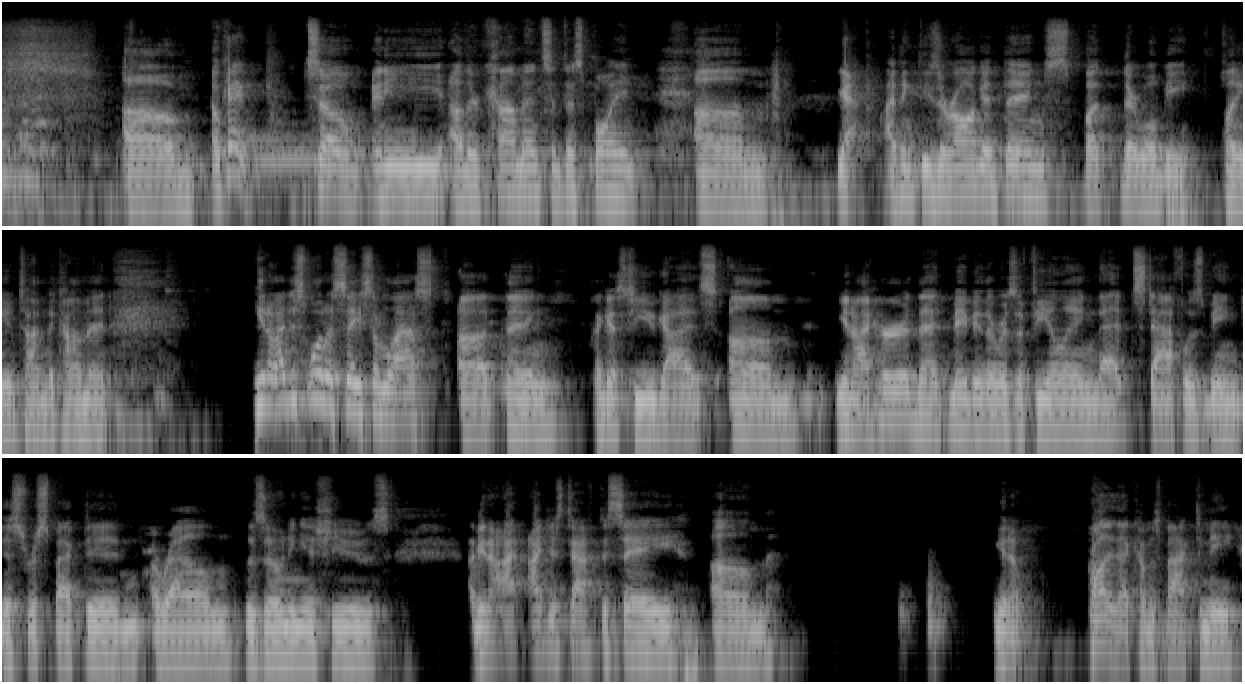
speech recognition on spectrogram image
Um, okay, so any other comments at this point? Um, yeah, I think these are all good things, but there will be plenty of time to comment. You know, I just want to say some last, uh, thing, I guess, to you guys. Um, you know, I heard that maybe there was a feeling that staff was being disrespected around the zoning issues. I mean, I, I just have to say, um, you know, probably that comes back to me.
